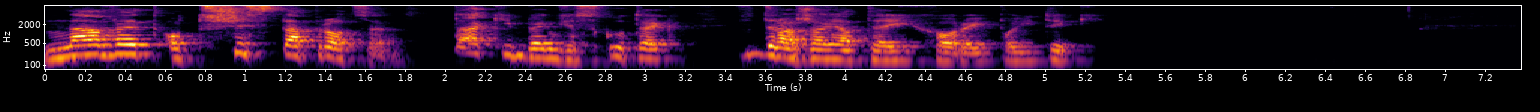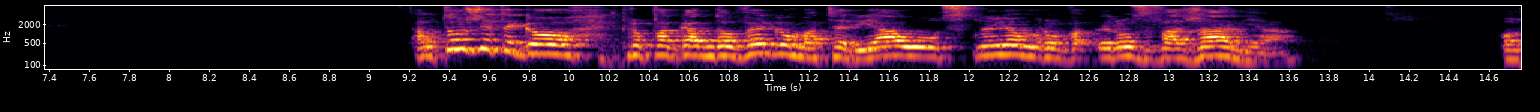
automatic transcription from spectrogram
nawet o 300%. Taki będzie skutek wdrażania tej chorej polityki. Autorzy tego propagandowego materiału snują ro- rozważania o,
